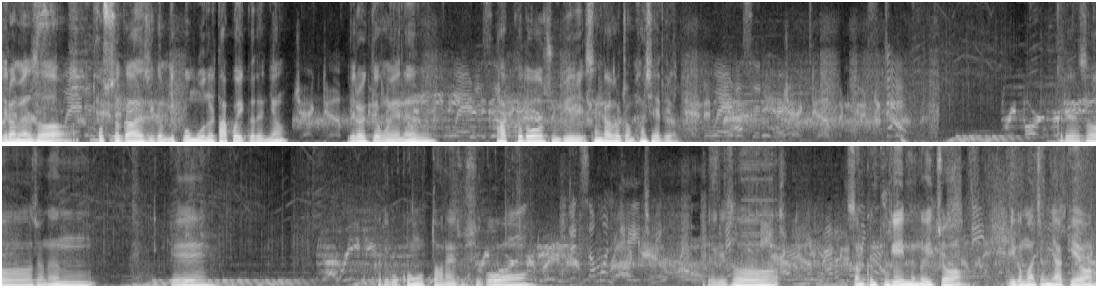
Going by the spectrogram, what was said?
이러면서 토스가 지금 입구 문을 닫고 있거든요 이럴 경우에는 다크도 준비 생각을 좀 하셔야 돼요 그래서 저는 이렇게. 그리고 공업도 하나 해주시고? 여기서 썬큰 두 개 있는 거 있죠 이것만 정리할게요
